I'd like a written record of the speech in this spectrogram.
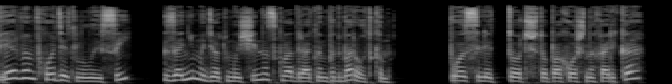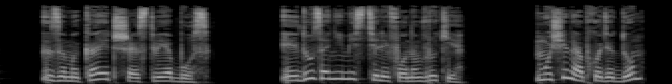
Первым входит лысый, за ним идет мужчина с квадратным подбородком. После тот, что похож на хорька, замыкает шествие босс. Иду за ними с телефоном в руке. Мужчины обходят дом,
